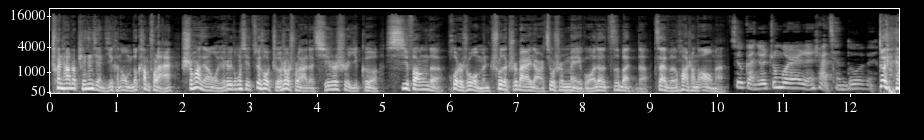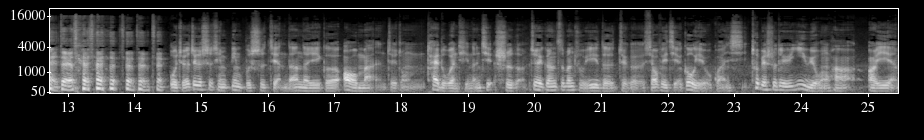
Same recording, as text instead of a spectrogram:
穿插着平行剪辑，可能我们都看不出来。实话讲，我觉得这个东西最后折射出来的其实是一个西方的，或者说我们说的直白一点，就是美国的资本的在文化上的傲慢。就感觉中国人人傻钱多呗。对对对对对对对，我觉得这个事情并不是简单的一个傲慢这种态度问题能解释的，这跟资本主义的这个消费结构也有关系，特别是对于异域文化。而言，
